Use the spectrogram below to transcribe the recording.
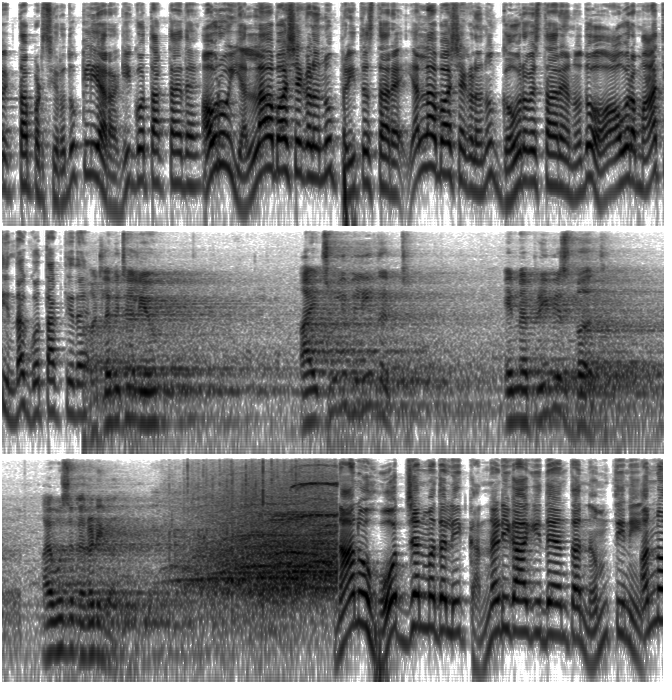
ವ್ಯಕ್ತಪಡಿಸಿರೋದು ಕ್ಲಿಯರ್ ಆಗಿ ಗೊತ್ತಾಗ್ತಾ ಇದೆ ಅವರು ಎಲ್ಲಾ ಭಾಷೆಗಳನ್ನು ಪ್ರೀತಿಸ್ತಾರೆ ಎಲ್ಲಾ ಭಾಷೆಗಳನ್ನು ಗೌರವಿಸ್ತಾರೆ ಅನ್ನೋದು ಅವರ ಮಾತಿಂದ ಗೊತ್ತಾಗ್ತಿದೆ. I believe me in my previous birth I was in my ನಾನು ಹೋದ್ ಜನ್ಮದಲ್ಲಿ ಕನ್ನಡಿಗಾಗಿದೆ ಅಂತ ನಂಬ್ತೀನಿ. ಅನ್ನೋ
